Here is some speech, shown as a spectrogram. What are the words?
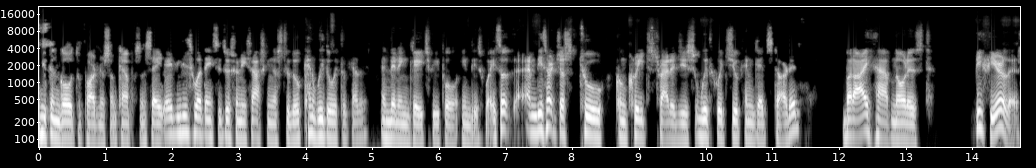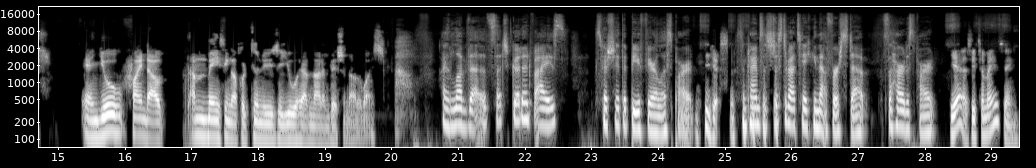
you can go to partners on campus and say, hey, this is what the institution is asking us to do. Can we do it together? And then engage people in this way. So, and these are just two concrete strategies with which you can get started. But I have noticed be fearless and you'll find out amazing opportunities that you would have not envisioned otherwise. Oh, I love that. That's such good advice especially the be fearless part. Yes. sometimes it's just about taking that first step. It's the hardest part. Yes, it's amazing.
